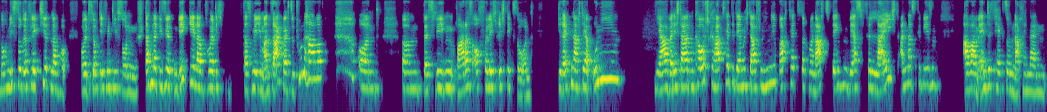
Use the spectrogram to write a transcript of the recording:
noch nicht so reflektiert und da wollte ich auch definitiv so einen standardisierten Weg gehen. Da wollte ich, dass mir jemand sagt, was ich zu tun habe. Und ähm, deswegen war das auch völlig richtig so. Und direkt nach der Uni, ja, wenn ich da einen Coach gehabt hätte, der mich da schon hingebracht hätte, darüber nachzudenken, wäre es vielleicht anders gewesen. Aber im Endeffekt so im Nachhinein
